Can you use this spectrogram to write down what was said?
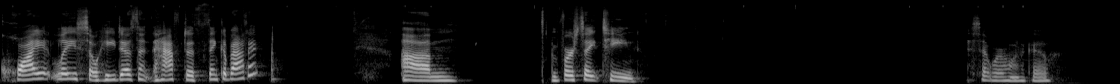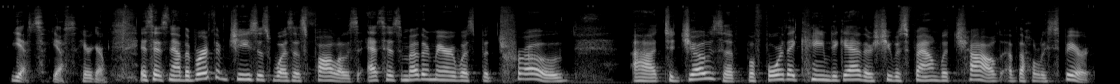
quietly so he doesn't have to think about it. Um, verse 18 Is that where I want to go? Yes, yes, here we go. It says, Now the birth of Jesus was as follows As his mother Mary was betrothed uh, to Joseph before they came together, she was found with child of the Holy Spirit.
